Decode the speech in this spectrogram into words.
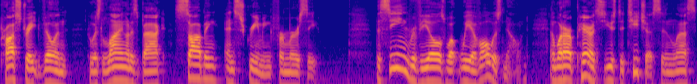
prostrate villain who is lying on his back, sobbing and screaming for mercy. The scene reveals what we have always known and what our parents used to teach us in less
